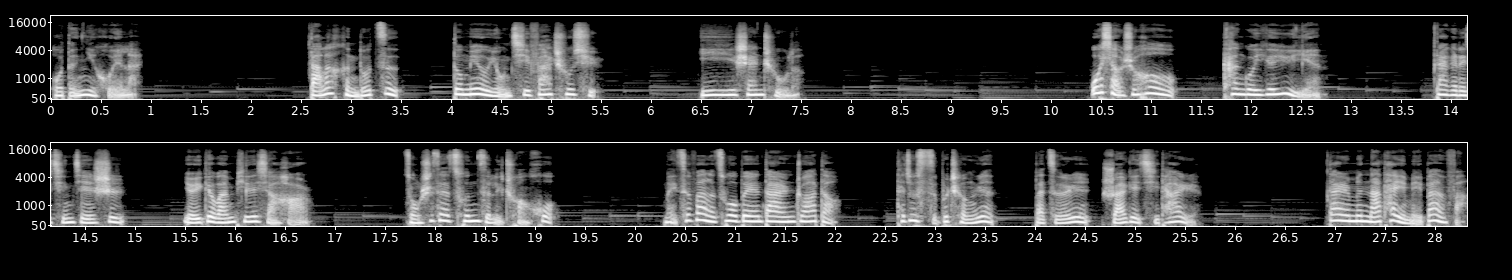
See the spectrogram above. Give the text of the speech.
我等你回来。打了很多字，都没有勇气发出去，一一删除了。我小时候看过一个寓言，大概的情节是。有一个顽皮的小孩，总是在村子里闯祸。每次犯了错被人大人抓到，他就死不承认，把责任甩给其他人。大人们拿他也没办法。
